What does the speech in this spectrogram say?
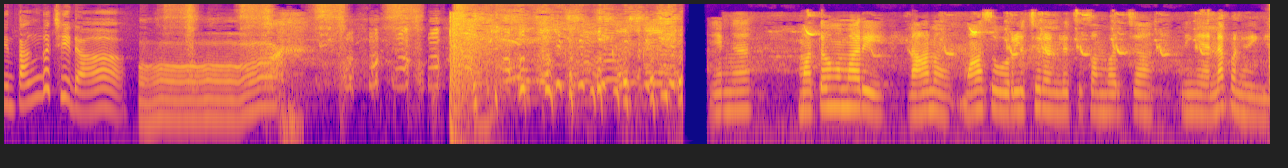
என் தங்கச்சிடா. ஏங்க மத்தவங்க மாதிரி நானும் மாசம் ஒரு லட்சம் ரெண்டு லட்சம் சம்பாரிச்சா நீங்க என்ன பண்ணுவீங்க?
